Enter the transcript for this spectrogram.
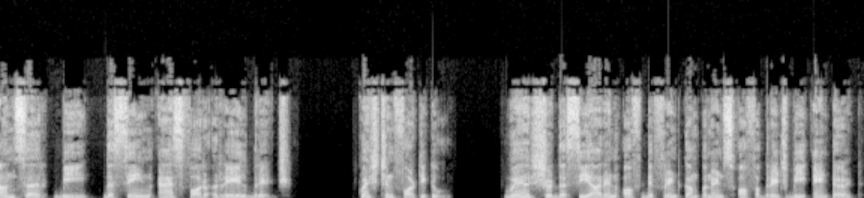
Answer B. The same as for a rail bridge. Question 42. Where should the CRN of different components of a bridge be entered?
